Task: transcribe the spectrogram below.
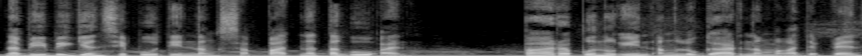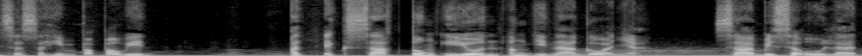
nabibigyan si Putin ng sapat na taguan para punuin ang lugar ng mga depensa sa himpapawid. At eksaktong iyon ang ginagawa niya. Sabi sa ulat,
